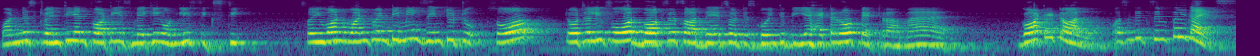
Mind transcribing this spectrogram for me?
One is 20 and 40 is making only 60. So you want 120 means into 2. So totally 4 boxes are there. So it is going to be a heterotetramer. Got it all? Wasn't it simple guys?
